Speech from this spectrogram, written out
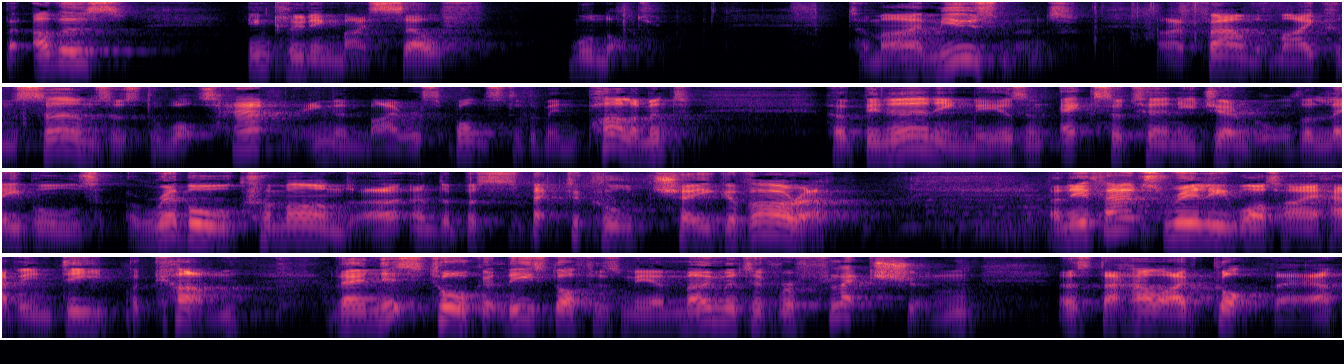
But others, including myself, will not. To my amusement, I've found that my concerns as to what's happening and my response to them in Parliament have been earning me as an ex Attorney General the labels rebel commander and a bespectacled Che Guevara. And if that's really what I have indeed become, then this talk at least offers me a moment of reflection as to how I've got there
